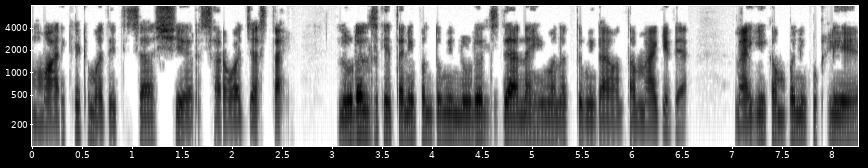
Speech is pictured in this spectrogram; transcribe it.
मार्केटमध्ये तिचा शेअर सर्वात जास्त आहे. नूडल्स घेताना पण तुम्ही नूडल्स द्या नाही म्हणत तुम्ही काय म्हणता? मॅगी द्या. मॅगी कंपनी कुठली आहे?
